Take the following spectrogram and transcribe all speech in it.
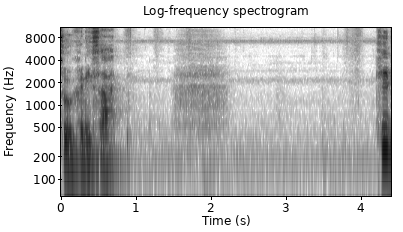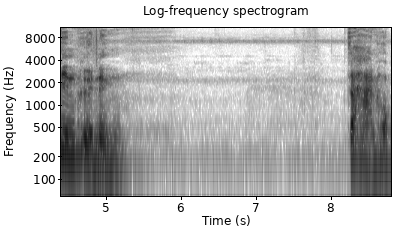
สูตรคณิตศาสตร์ ที่ดินผืนหนึ่ง จะหารหก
